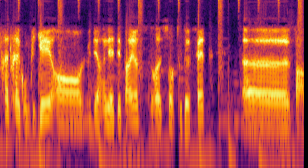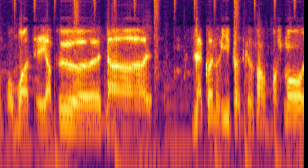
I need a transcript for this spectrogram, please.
très très compliqué en vue des, des périodes surtout de fête. Euh, Enfin, pour moi, c'est un peu de la de la connerie parce que, enfin, franchement,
